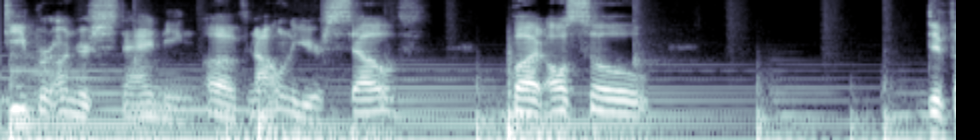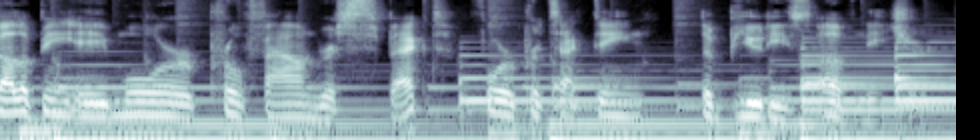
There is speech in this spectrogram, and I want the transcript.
deeper understanding of not only yourself, but also developing a more profound respect for protecting the beauties of nature.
